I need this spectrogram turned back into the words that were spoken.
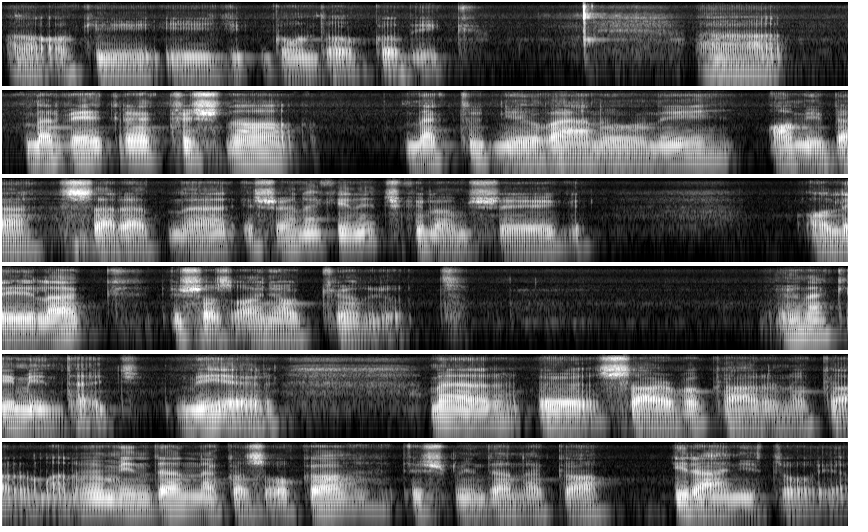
aki így gondolkodik. Mert végre Krishna meg tud nyilvánulni, amibe szeretne, és ő neki nincs különbség a lélek és az anyag között. Ő neki mindegy. Miért? Mert ő szarva karana karman. Ő mindennek az oka, és mindennek a irányítója.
